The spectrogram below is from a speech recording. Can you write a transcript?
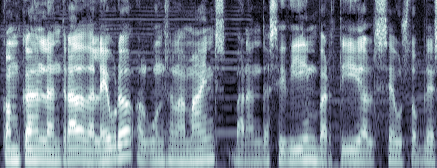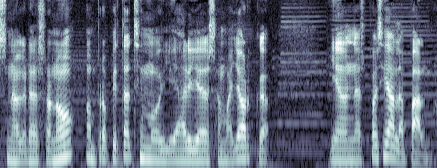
Com que en l'entrada de l'euro, alguns alemanys varen decidir invertir els seus doblers negres o no en propietats immobiliàries a Mallorca, i en especial a Palma,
